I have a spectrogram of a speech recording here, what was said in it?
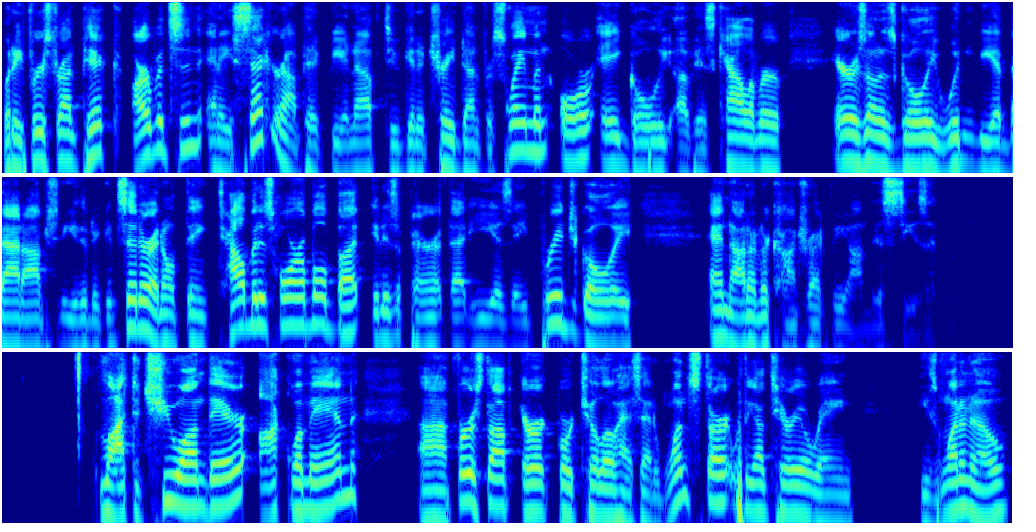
would a first round pick, Arvidsson, and a second round pick be enough to get a trade done for Swayman or a goalie of his caliber? Arizona's goalie wouldn't be a bad option either to consider. I don't think Talbot is horrible, but it is apparent that he is a bridge goalie and not under contract beyond this season. Lot to chew on there. Aquaman. Uh, first off, Erik Portillo has had one start with the Ontario Reign. He's 1 0.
